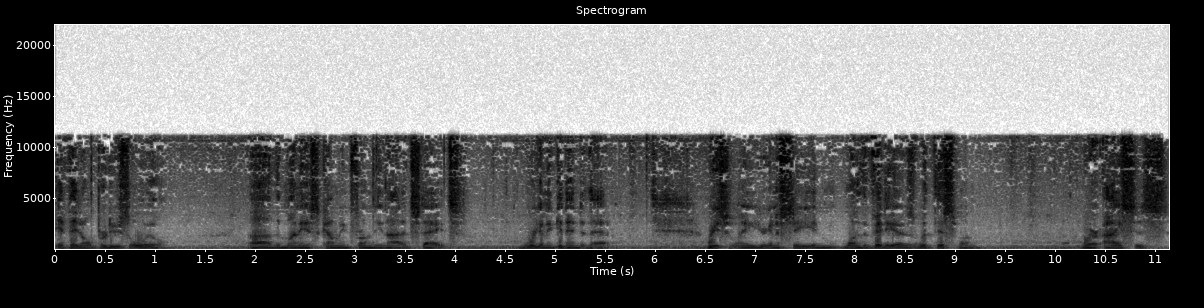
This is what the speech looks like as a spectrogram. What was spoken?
If they don't produce oil, uh, the money is coming from the United States. We're going to get into that. Recently, you're going to see in one of the videos with this one where ISIS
